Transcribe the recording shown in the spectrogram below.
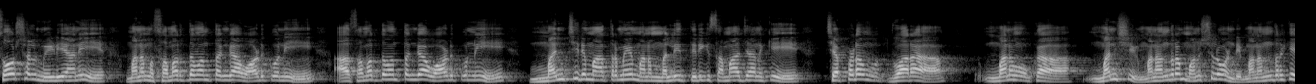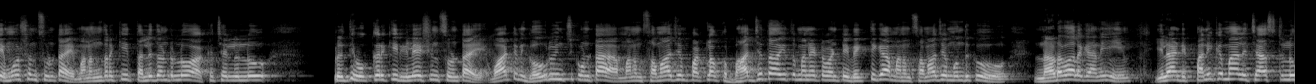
సోషల్ మీడియాని మనం సమర్థవంతంగా వాడుకొని ఆ సమర్థవంతంగా వాడుకొని మంచిని మాత్రమే మనం మళ్ళీ తిరిగి సమాజానికి చెప్పడం ద్వారా మనం ఒక మనిషి మనందరం మనుషులు అండి. మనందరికీ ఎమోషన్స్ ఉంటాయి. మనందరికీ తల్లిదండ్రులు అక్క చెల్లెళ్ళు ప్రతి ఒక్కరికి రిలేషన్స్ ఉంటాయి. వాటిని గౌరవించుకుంటా మనం సమాజం పట్ల ఒక బాధ్యతాయుతమైనటువంటి వ్యక్తిగా మనం సమాజం ముందుకు నడవాలి కానీ ఇలాంటి పనికిమాలి చేష్టలు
